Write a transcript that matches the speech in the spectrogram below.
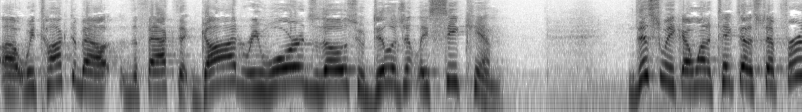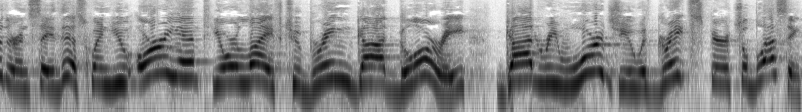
uh, we talked about the fact that God rewards those who diligently seek Him. This week, I want to take that a step further and say this. When you orient your life to bring God glory, God rewards you with great spiritual blessing.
